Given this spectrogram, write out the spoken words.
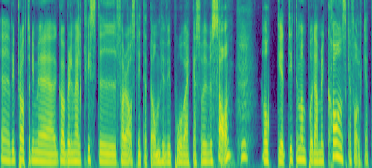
eh, vi pratade med Gabriel Mellqvist i förra avsnittet om hur vi påverkas av USA. Mm. Och eh, tittar man på det amerikanska folket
